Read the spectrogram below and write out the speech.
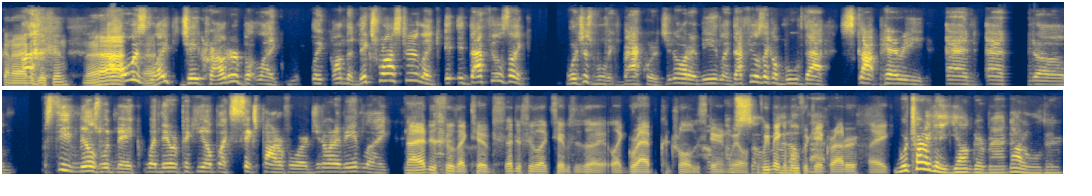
kind of I- acquisition. I always Uh, liked Jay Crowder, but like like on the Knicks roster, like it, it that feels like we're just moving backwards. You know what I mean? Like that feels like a move that Scott Perry and and um, Steve Mills would make when they were picking up like six power forwards. You know what I mean? Like Nah, that just feels like Thibs. That just feels like Thibs is a like grab control of the I'm- steering I'm wheel. so if we make a move for of Jay. Crowder, like we're trying to get younger, man, not older.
